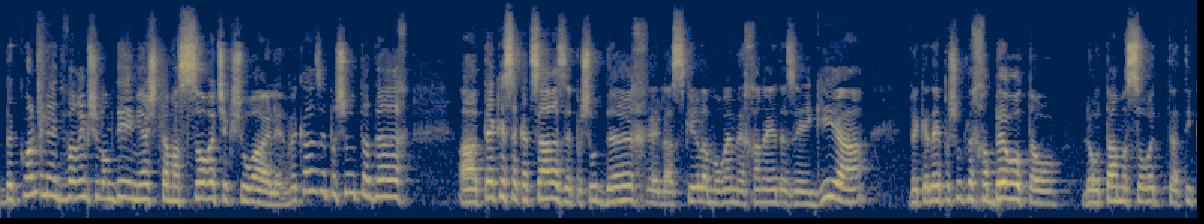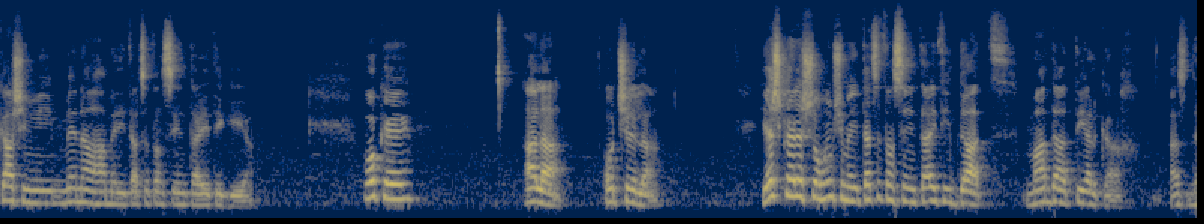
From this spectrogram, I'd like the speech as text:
בכל מיני דברים שלומדים יש את המסורת שקשורה אליהם, וכאן זה פשוט הדרך, הטקס הקצר הזה פשוט דרך אה, להזכיר למורה מהיכן הידע הזה הגיע, וכדי פשוט לחבר אותו לאותה מסורת עתיקה שממנה המדיטציה הטרנסצנדנטלית הגיעה. אוקיי, הלאה, עוד שאלה. יש כאלה שאומרים שמדיטציה טרנסצנדנטלית היא דת, מה דעתי על כך? אז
